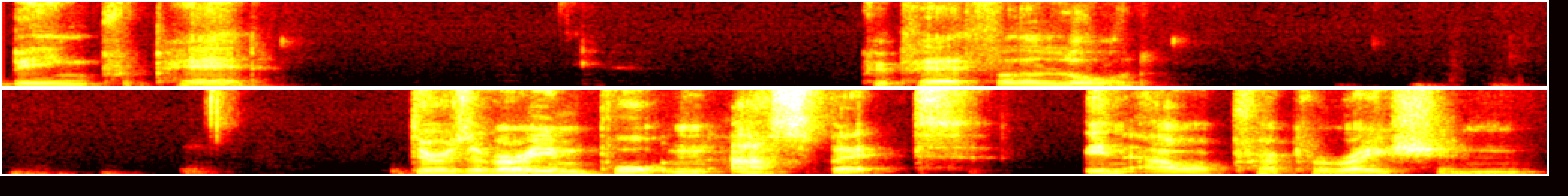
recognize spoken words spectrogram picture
being prepared, prepared for the Lord. There is a very important aspect in our preparation,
